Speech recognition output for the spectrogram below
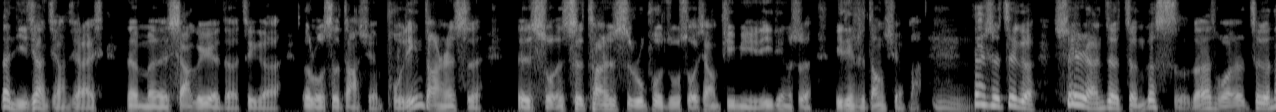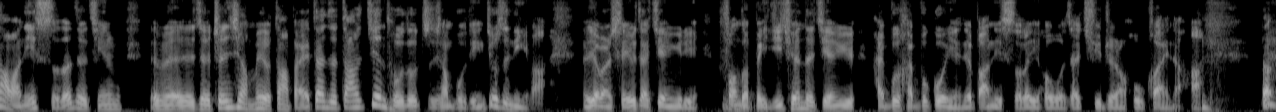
那你这样讲起来，那么下个月的这个俄罗斯大选，普京当然是。呃，所是当然势如破竹，所向披靡，一定是一定是当选嘛。嗯，但是这个虽然这整个死的我这个纳瓦尼死的这个情呃这真相没有大白，但是大家箭头都指向普京，就是你嘛，要不然谁又在监狱里放到北极圈的监狱还不还不过瘾，就把你死了以后我再去这样互快呢啊？那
